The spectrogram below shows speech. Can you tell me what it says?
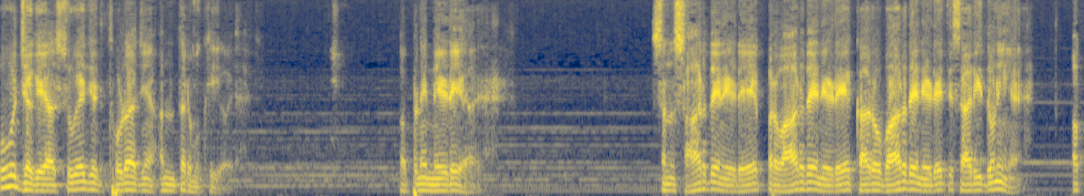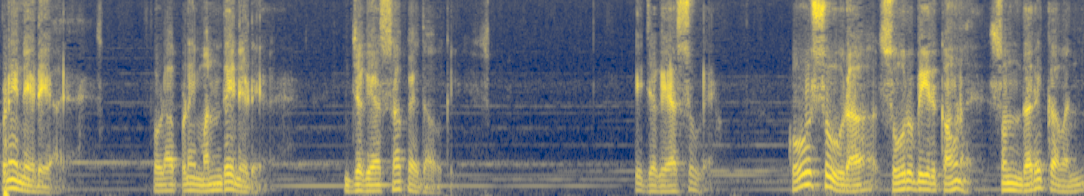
ਉਹ ਜਗਿਆ ਸੂਏ ਜਿਹੜਾ ਥੋੜਾ ਜਿਹਾ ਅੰਤਰਮੁਖੀ ਹੋਇਆ ਹੈ ਆਪਣੇ ਨੇੜੇ ਆਇਆ ਸੰਸਾਰ ਦੇ ਨੇੜੇ ਪਰਿਵਾਰ ਦੇ ਨੇੜੇ ਕਾਰੋਬਾਰ ਦੇ ਨੇੜੇ ਤੇ ਸਾਰੀ ਦੁਨੀਆ ਹੈ ਆਪਣੇ ਨੇੜੇ ਆਇਆ ਥੋੜਾ ਆਪਣੇ ਮਨ ਦੇ ਨੇੜੇ ਆਇਆ ਜਗਿਆਸਾ ਪੈਦਾ ਹੋ ਗਈ ਇਹ ਜਗਿਆਸੂ ਹੈ ਕੋ ਸੂਰਾ, ਸੂਰਬੀਰ ਕੌਣ ਹੈ? ਸੁੰਦਰ ਕਵਨ,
